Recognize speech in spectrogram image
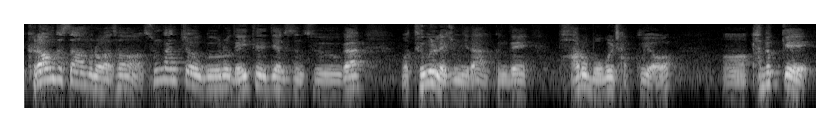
그라운드 싸움으로 와서 순간적으로 네이트 디아즈 선수가 뭐 등을 내줍니다. 근데 바로 목을 잡고요. 어, 가볍게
